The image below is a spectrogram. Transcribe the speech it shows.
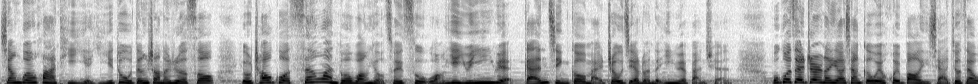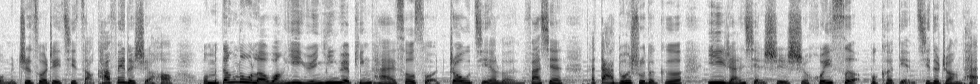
相关话题也一度登上了热搜。有超过三万多网友催促网易云音乐赶紧购买周杰伦的音乐版权。不过在这儿呢，要向各位汇报一下，就在我们制作这期早咖啡的时候，我们登录了网易云音乐平台，搜索周杰伦，发现他大多数的歌依然显示是灰色不可点击的状态。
